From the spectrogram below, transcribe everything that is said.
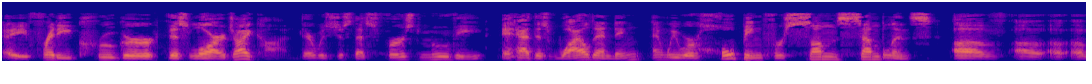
a Freddy Krueger, this large icon. There was just this first movie. It had this wild ending and we were hoping for some semblance of, of, of,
